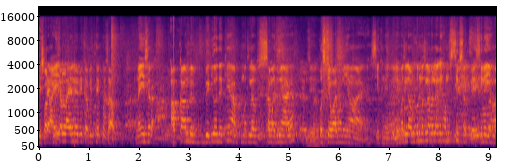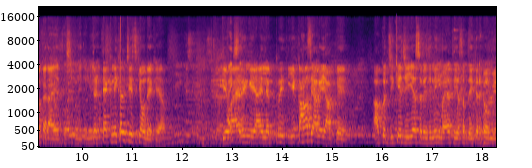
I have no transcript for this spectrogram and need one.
इस टेक्निकल लाइन में भी कभी थे कुछ आप? नहीं सर आपका हम वीडियो देखें आप मतलब समझ में आया? जी। उसके बाद हम यहाँ आए सीखने के लिए। मतलब हमको मतलब लगा कि हम सीख सकते हैं इसीलिए यहाँ पर आए थे सीखने के लिए। तो टेक्निकल चीज़ क्यों देखे आप? ये वायरिंग या इलेक्ट्रिक ये कहाँ से आ गई आपके? आपको G GK GS reasoning math ये सब देख रहे होंगे।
